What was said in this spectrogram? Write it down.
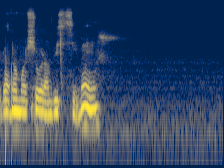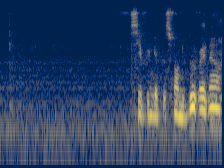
I got no more short on VCC main. See if we can get this phone to boot right now.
